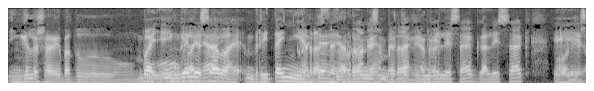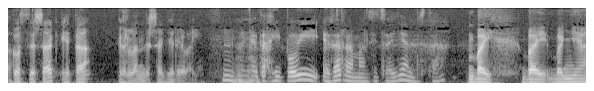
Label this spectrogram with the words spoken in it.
Ingelesak aipatu dugu, Bai, ingelesa, baina- ba, Britainiarra zen, orduan eh, esan berda, ingelesak, galesak, eh, da. eskozesak eta irlandesak ere bai. Mhm, Eta jipoi edarra eman zitzaien, ezta? Bai, bai, baina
